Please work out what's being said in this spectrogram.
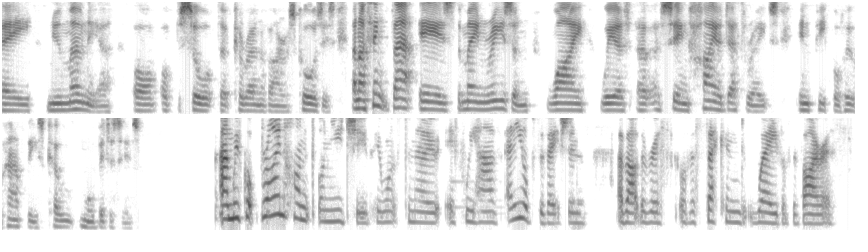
a pneumonia of, of the sort that coronavirus causes. And I think that is the main reason why we are, uh, are seeing higher death rates in people who have these comorbidities. And we've got Brian Hunt on YouTube who wants to know if we have any observations about the risk of a second wave of the virus.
